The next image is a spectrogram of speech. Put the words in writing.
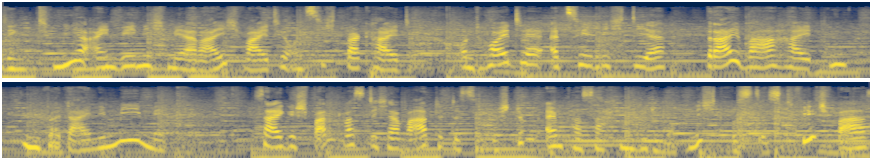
bringt mir ein wenig mehr Reichweite und Sichtbarkeit. Und heute erzähle ich dir drei Wahrheiten über deine Mimik. Sei gespannt, was dich erwartet. Es sind bestimmt ein paar Sachen, die du noch nicht wusstest. Viel Spaß!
